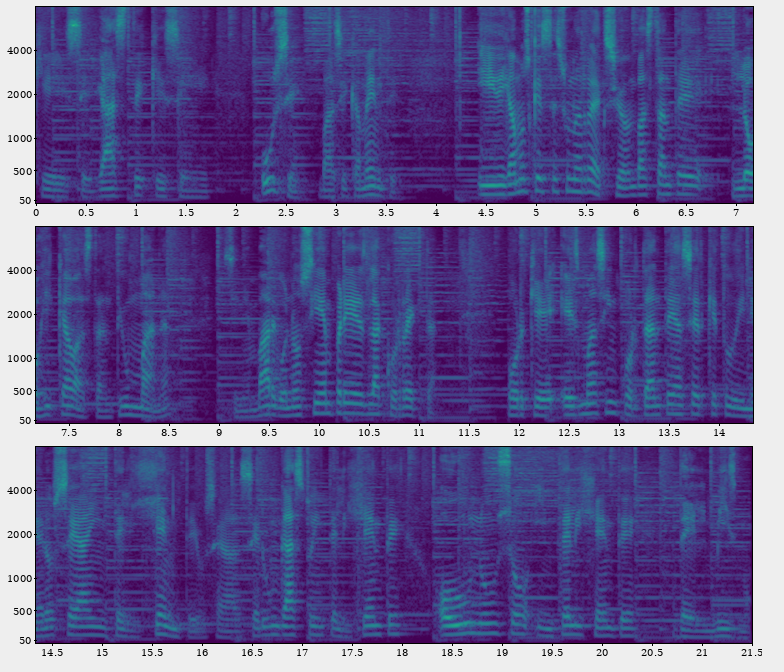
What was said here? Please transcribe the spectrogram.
que se gaste, que se use básicamente. Y digamos que esta es una reacción bastante lógica, bastante humana, sin embargo no siempre es la correcta porque es más importante hacer que tu dinero sea inteligente, o sea, hacer un gasto inteligente o un uso inteligente del mismo.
